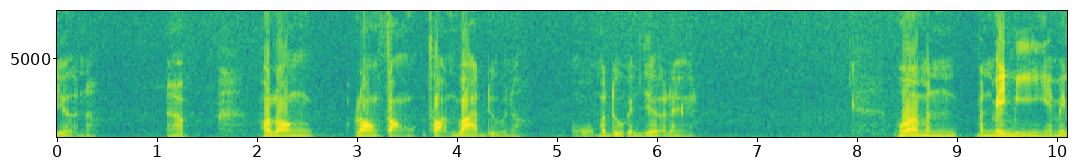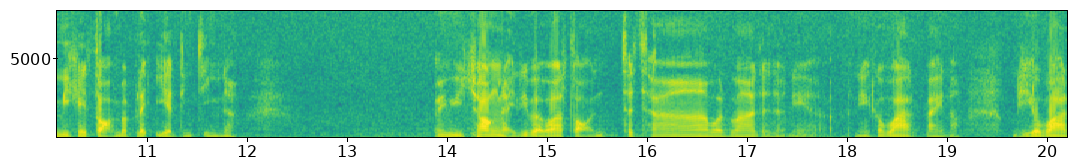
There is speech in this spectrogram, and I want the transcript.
เยอะเนาะนะครับ พอลองลองสอนสอนวาดดูเนาะโอ้โหมาดูกันเยอะเลยเพราะว่ามันมันไม่มีไงไม่มีใครสอนแบบละเอียดจริง ๆ นะ ไม่มีช่องไหนที่แบบว่าสอนช้าๆวาดวาดช้าๆเนี่ยอันนี้ก็วาดไปเนาะบางทีก็วาด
